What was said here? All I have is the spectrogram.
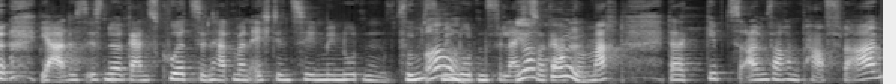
ja, das ist nur ganz kurz, den hat man echt in zehn Minuten, fünf ah, Minuten vielleicht ja, sogar cool. gemacht. Da gibt's einfach ein paar Fragen,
